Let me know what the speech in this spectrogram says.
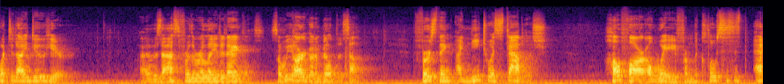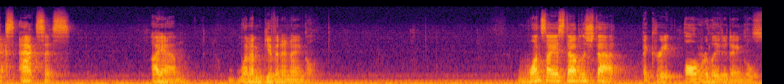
what did I do here? I was asked for the related angles. So we are going to build this up. First thing, I need to establish how far away from the closest x-axis I am when I'm given an angle. Once I establish that, I create all related angles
